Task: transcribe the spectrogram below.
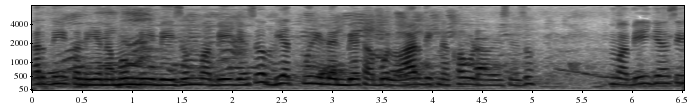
હાર્દિક અને એના મમ્મી બે જમવા બે ગયા છે. બે પૂરી લઈને બેઠા. બોલો હાર્દિક ને ખવડાવે છે જો. જમવા બે ગયા છે.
